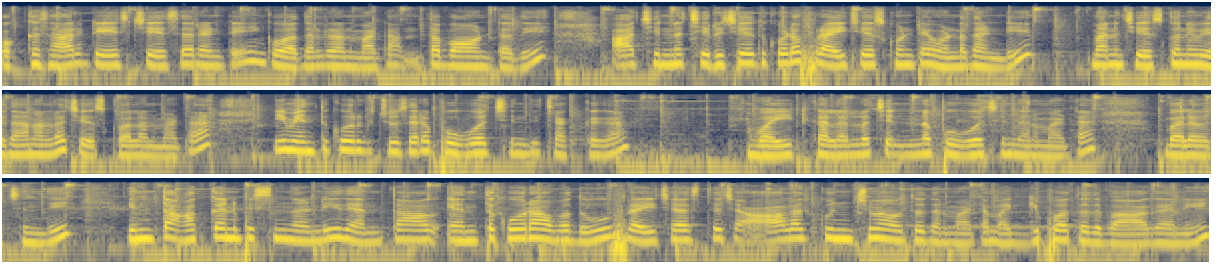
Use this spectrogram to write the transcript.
ఒక్కసారి టేస్ట్ చేశారంటే ఇంక వదలరు అనమాట అంత బాగుంటుంది. ఆ చిన్న చిరుచేది కూడా ఫ్రై చేసుకుంటే ఉండదండి. మనం చేసుకునే విధానంలో చేసుకోవాలన్నమాట. ఈ మెంతికూరకు చూసారా? పువ్వు వచ్చింది చక్కగా. వైట్ కలర్లో చిన్న పువ్వు వచ్చింది అనమాట భలే వచ్చింది. ఇంత ఆకు కనిపిస్తుందండి ఇది ఎంత ఆ- ఎంత కూర అవ్వదు. ఫ్రై చేస్తే చాలా కొంచెం అవుతుంది అనమాట మగ్గిపోతుంది బాగానే.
